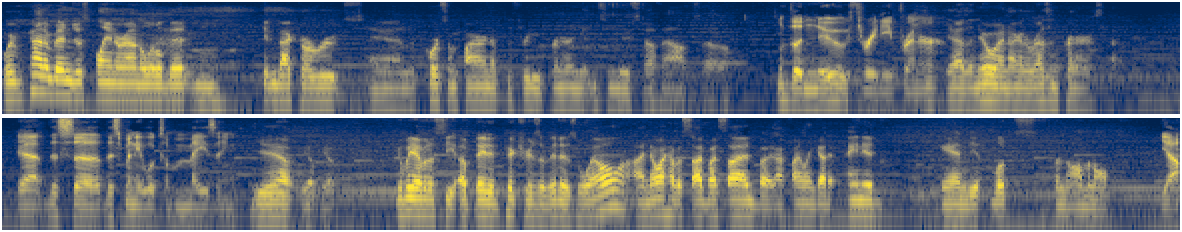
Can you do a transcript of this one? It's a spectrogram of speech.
we've kind of been just playing around a little bit and getting back to our roots. And of course, I'm firing up the 3D printer and getting some new stuff out. So The new 3D printer. yeah, the new one. I got a resin printer. So. Yeah, this uh, this mini looks amazing. Yeah, yep, yep. You'll be able to see updated pictures of it as well. I know I have a side by side, but I finally got it painted, and it looks phenomenal. Yeah.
